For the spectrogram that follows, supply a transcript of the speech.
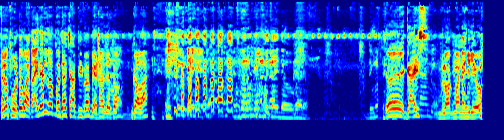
પેલો ફોટો બતાવી દે ને બધા ચા પીવા બેઠા જતો ગવા. બતાવી દઉં બરાબર ગાઈસ વ્લોગમાં નહીં લેવું.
